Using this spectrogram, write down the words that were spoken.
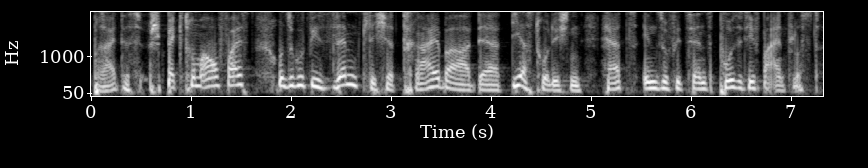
breites Spektrum aufweist und so gut wie sämtliche Treiber der diastolischen Herzinsuffizienz positiv beeinflusst?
